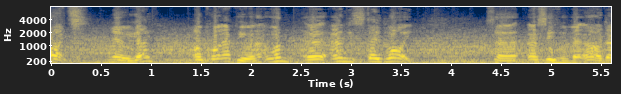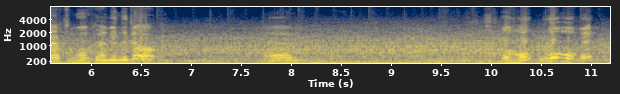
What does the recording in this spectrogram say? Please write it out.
Right, there we go. I'm quite happy with that one. Uh, and he stayed light. So that's even better. I don't have to walk home in the dark. Um, one more, one more bit.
